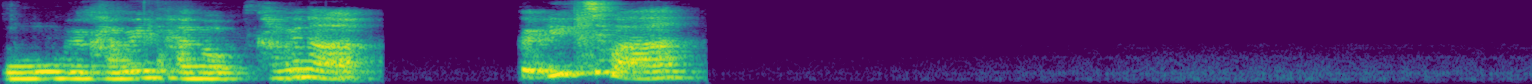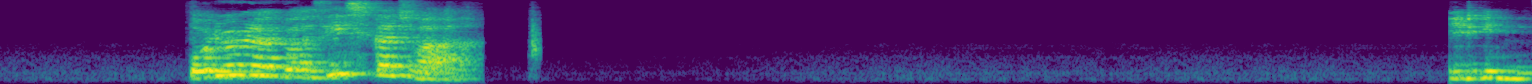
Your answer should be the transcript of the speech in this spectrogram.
오, 왜 가면이 가면, 가면아, 그 일찍 와. 월요일 날도 한 3시까지 와. 일이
